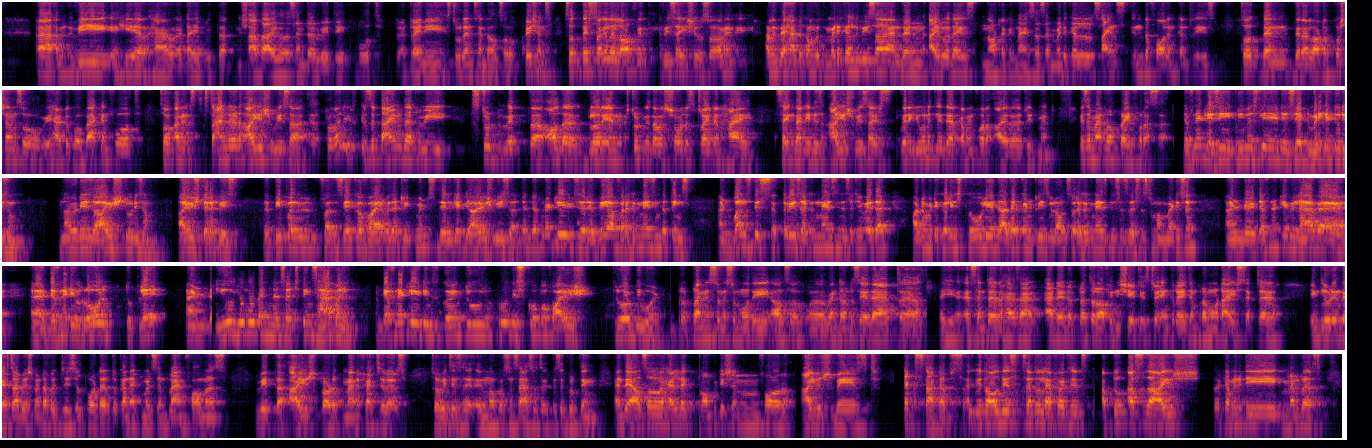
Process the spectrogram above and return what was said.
Uh, I mean, we here have a tie-up with the Sharda Ayurveda Center, where take both uh, trainee students and also patients. So they struggle a lot with visa issues. So I mean, I mean, they have to come with medical visa, and then Ayurveda is not recognized as a medical science in the foreign countries. So then there are a lot of questions. So we had to go back and forth. So I mean, standard Ayush visa uh, probably is the time that we stood with uh, all the glory and stood with our shoulders straight and high, saying that it is Ayush visa. It's very uniquely they are coming for Ayurveda treatment. It's a matter of pride for us, sir. Definitely. See, previously it is said medical tourism. Now it is Ayush tourism, Ayush therapies. The people, for the sake of Ayurveda treatments, they'll get the Ayush visa. Then definitely it's a way of recognizing the things. And once this sector is recognized in such a way that automatically, slowly, the other countries will also recognize this as a system of medicine and uh, definitely will have a, a definitive role to play. And usually, when such things happen, definitely it is going to improve the scope of Ayush throughout the world. Prime Minister Mr. Modi also uh, went on to say that uh, a, center has added a plethora of initiatives to encourage and promote Ayush sector, including the establishment of a digital portal to connect medicine plant farmers with the Ayush product manufacturers. So, which is uh, no questions asked, it's a, it's a good thing. And they also held a competition for Ayush-based tech startups. With all these central efforts, it's up to us, the Ayush community members,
